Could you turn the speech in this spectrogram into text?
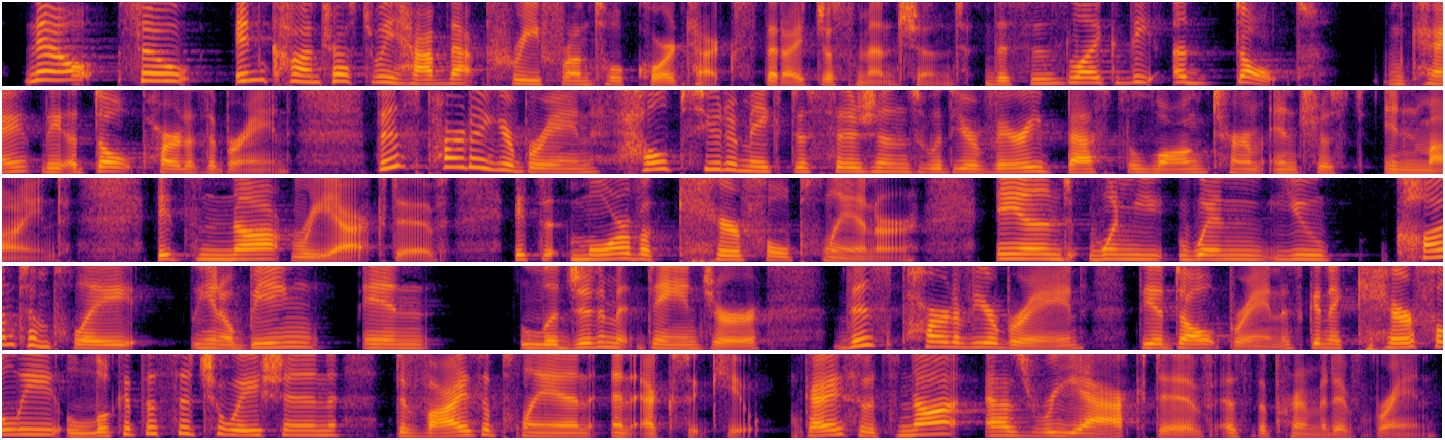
now, so in contrast, we have that prefrontal cortex that I just mentioned. This is like the adult okay? The adult part of the brain. This part of your brain helps you to make decisions with your very best long term interest in mind. It's not reactive, it's more of a careful planner. And when you, when you contemplate, you know, being in legitimate danger, this part of your brain, the adult brain, is going to carefully look at the situation, devise a plan, and execute. Okay, so it's not as reactive as the primitive brain.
